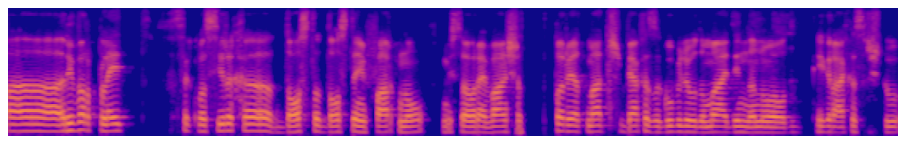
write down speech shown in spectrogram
River Plate се класираха доста, доста инфарктно. Мисля, реваншът първият матч бяха загубили от дома 1 на 0, играеха срещу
